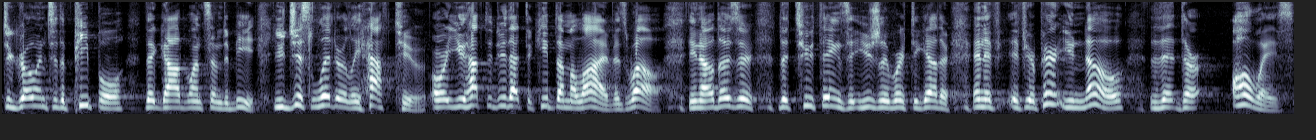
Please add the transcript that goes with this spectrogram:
to grow into the people that God wants them to be. You just literally have to, or you have to do that to keep them alive as well. You know, those are the two things that usually work together. And if, if you're a parent, you know that they're always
